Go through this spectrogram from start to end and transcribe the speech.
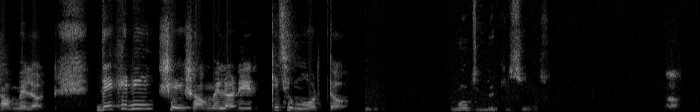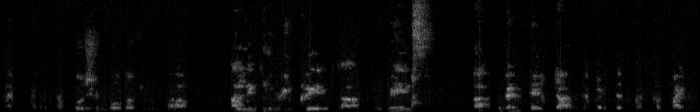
সম্মেলন দেখে নি সেই সম্মেলনের কিছু মুহূর্ত uh, a. Uh, little regret uh, remains uh, couldn't help Dynamo in the World Cup final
